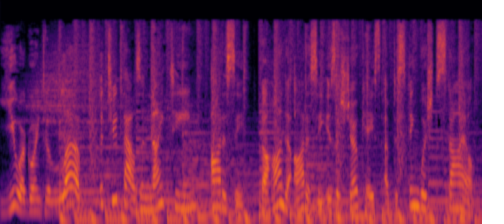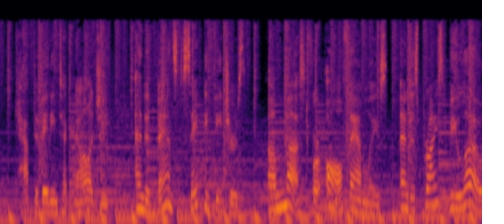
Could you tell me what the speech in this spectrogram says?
You are going to love the 2019 Odyssey. The Honda Odyssey is a showcase of distinguished style, captivating technology, and advanced safety features. A must for all families and is priced below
